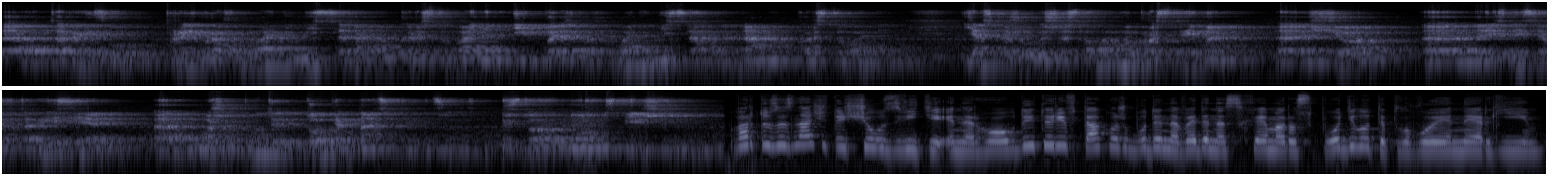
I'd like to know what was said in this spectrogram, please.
е, тарифу при врахуванні місць загального користування і без врахування місць загального користування. Я скажу лише словами простими, е, що е, різниця в тарифі е, може бути до 15% в сторону збільшення. Варто зазначити, що у звіті енергоаудиторів також буде наведена схема розподілу теплової енергії.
